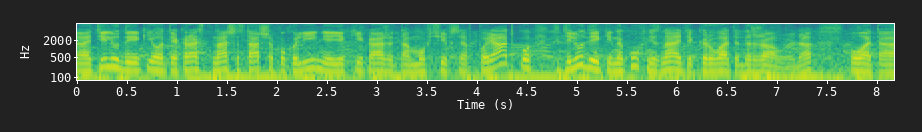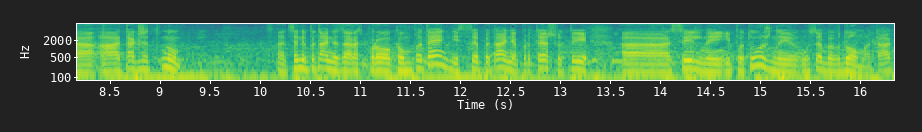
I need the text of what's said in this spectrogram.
е, ті люди, які, от якраз наше старше покоління, які кажуть, там мовчи, все в порядку, це ті люди, які на кухні знають, як керувати державою. Да? От, А а також, ну. Це не питання зараз про компетентність, це питання про те, що ти е, сильний і потужний у себе вдома, так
